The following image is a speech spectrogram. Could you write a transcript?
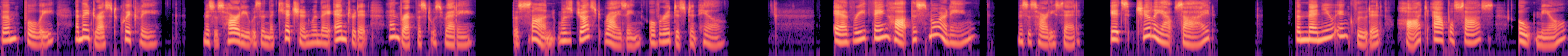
them fully, and they dressed quickly. Mrs. Hardy was in the kitchen when they entered it, and breakfast was ready. The sun was just rising over a distant hill. Everything hot this morning, Mrs. Hardy said. It's chilly outside. The menu included hot applesauce, oatmeal,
